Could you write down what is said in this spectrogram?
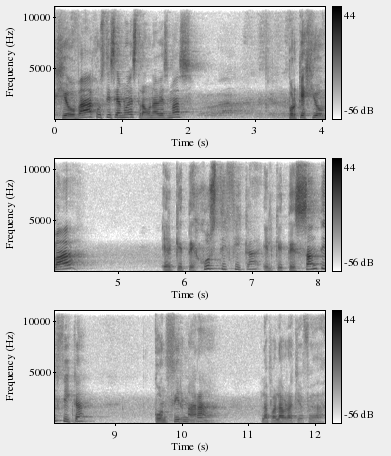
Jehová justicia nuestra una vez más. Porque Jehová, el que te justifica, el que te santifica, confirmará la palabra que fue dada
